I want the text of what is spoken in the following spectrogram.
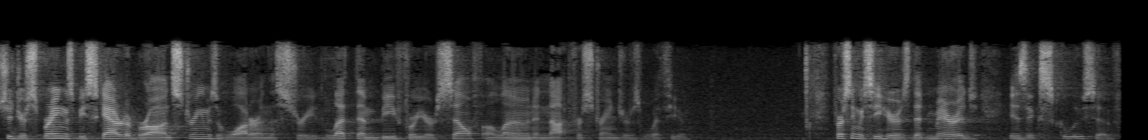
Should your springs be scattered abroad, streams of water in the street, let them be for yourself alone and not for strangers with you. First thing we see here is that marriage is exclusive.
